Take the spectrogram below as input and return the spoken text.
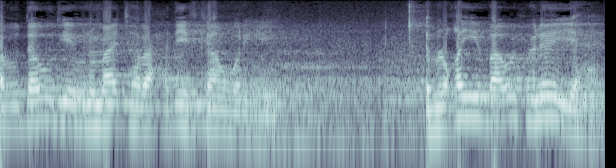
Abu daawuud iyo ibnu maajah baa xadiidkan wariyey. Ibnuqayim baa wuxuu leeyahay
